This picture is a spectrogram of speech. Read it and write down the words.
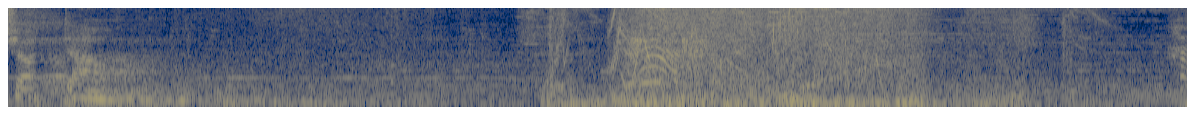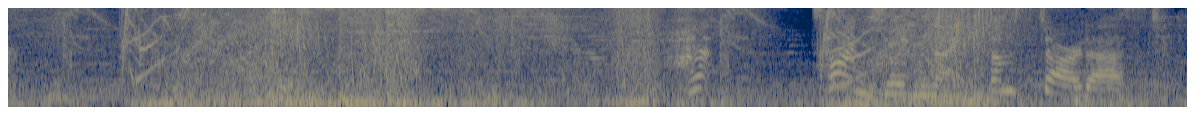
Shut down. Time to ignite some stardust.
